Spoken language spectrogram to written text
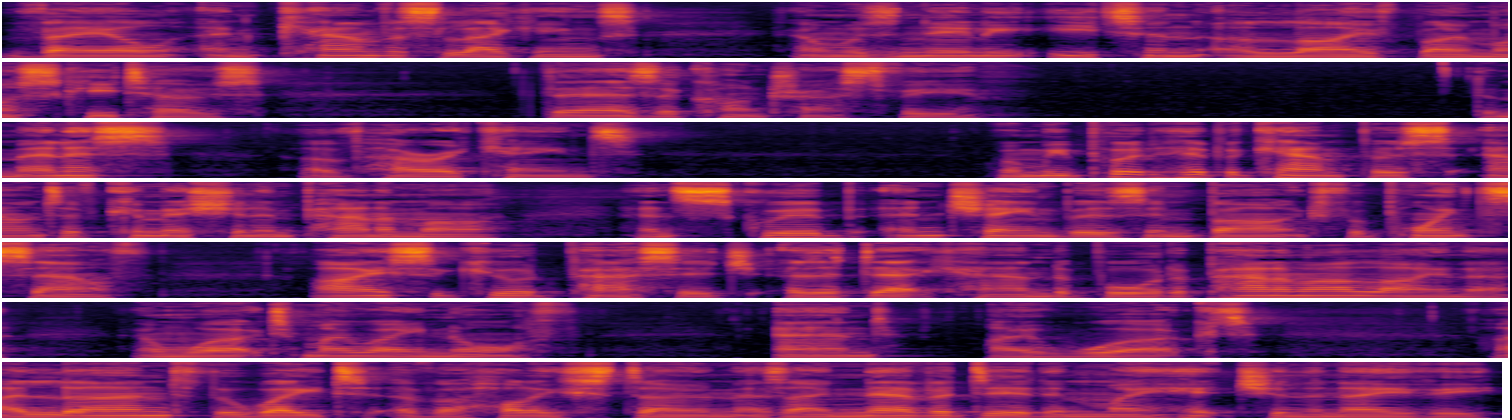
veil, and canvas leggings and was nearly eaten alive by mosquitoes. There's a contrast for you. The menace of hurricanes. When we put Hippocampus out of commission in Panama and Squib and Chambers embarked for Point South, I secured passage as a deckhand aboard a Panama liner and worked my way north. And I worked. I learned the weight of a holystone as I never did in my hitch in the Navy,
